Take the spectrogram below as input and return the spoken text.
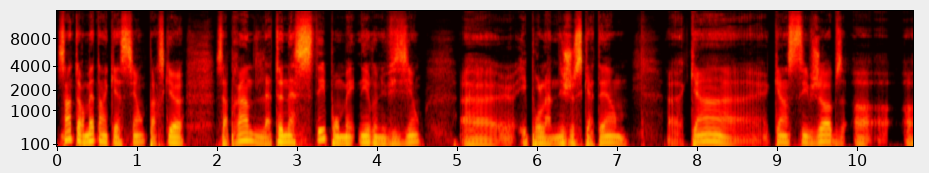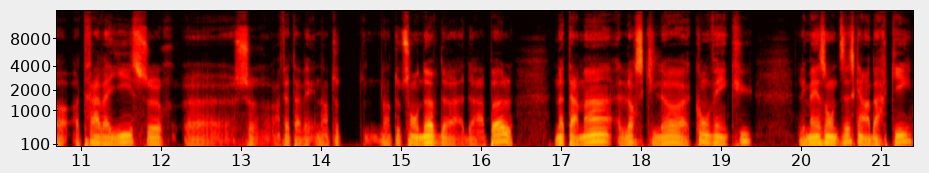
sans te remettre en question, parce que ça prend de la ténacité pour maintenir une vision euh, et pour l'amener jusqu'à terme. Euh, quand, euh, quand Steve Jobs a, a- travaillé sur, sur en fait, avec, dans, dans toute son œuvre de, de Apple, notamment lorsqu'il a convaincu les maisons de disques à embarquer,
